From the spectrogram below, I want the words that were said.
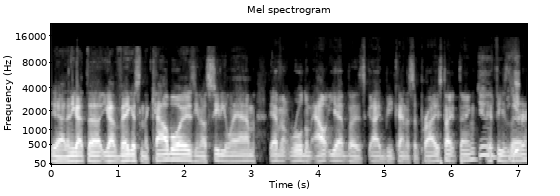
Yeah, then you got the you got Vegas and the Cowboys. You know, CeeDee Lamb. They haven't ruled him out yet, but it's I'd be kind of surprised type thing Dude, if he's there.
